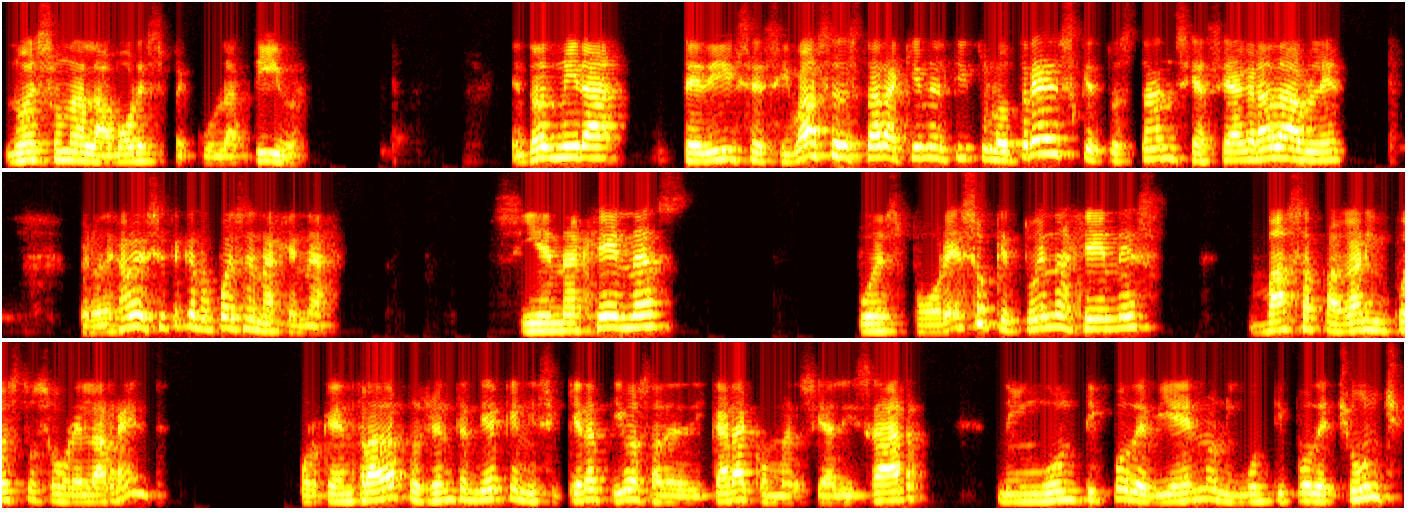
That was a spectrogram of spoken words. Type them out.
No es una labor especulativa. Entonces, mira, te dice, si vas a estar aquí en el título 3, que tu estancia sea agradable, pero déjame decirte que no puedes enajenar. Si enajenas, pues por eso que tú enajenes, vas a pagar impuestos sobre la renta. Porque de entrada, pues yo entendía que ni siquiera te ibas a dedicar a comercializar ningún tipo de bien o ningún tipo de chunche.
